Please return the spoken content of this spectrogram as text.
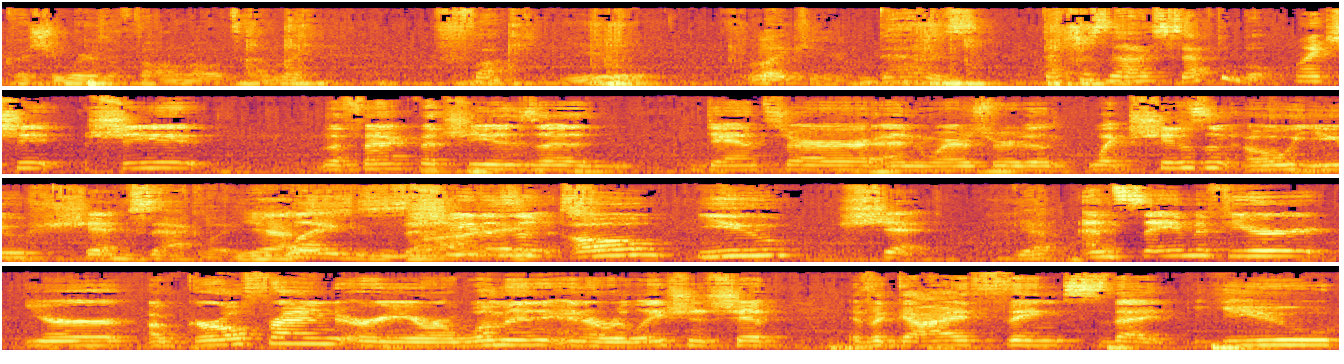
because she wears a thong all the time like fuck you like you. that is that's just not acceptable Like she she the fact that she is a dancer and wears ribbon like she doesn't owe you shit. exactly yeah Like Exactly. she doesn't owe you shit. Yep And same if you're you're a girlfriend or you're a woman in a relationship, if a guy thinks that you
